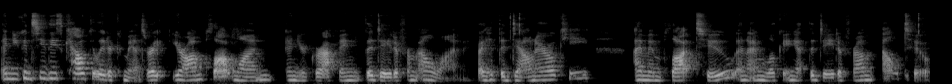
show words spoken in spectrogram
And you can see these calculator commands, right? You're on plot one and you're graphing the data from L1. If I hit the down arrow key, I'm in plot two and I'm looking at the data from L2.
